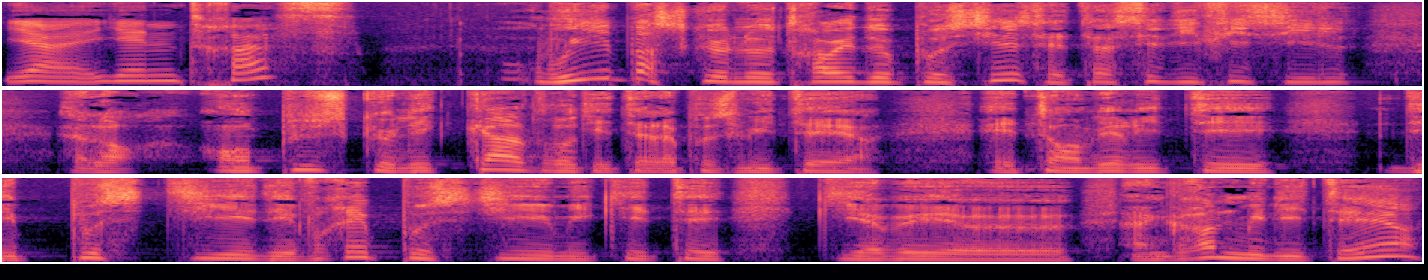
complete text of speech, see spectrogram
il y a, il y a une trace? Oui, parce que le travail de postier, c'est assez difficile. Alors, en plus que les cadres qui étaient à la poste militaire étaient en vérité des postiers, des vrais postiers, mais qui étaient, qui avaient euh, un grade militaire,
